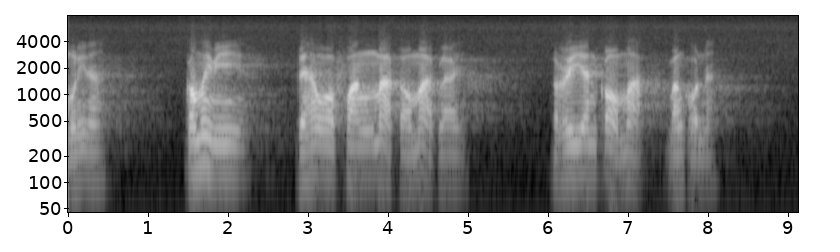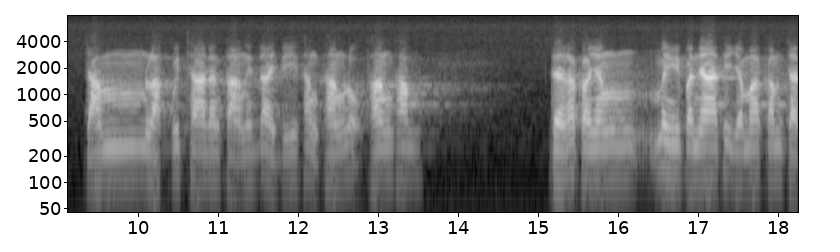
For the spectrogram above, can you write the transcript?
มูนี้นะ ก็ไม่มี แต่ถ้าว่าฟังมากต่อมากเลย เรียนก็มากบางคนนะจำหลักวิชาต่าง ๆ นี้ได้ดีทั้งทางโลกทางธรรม แต่แล้วก็ยังไม่มีปัญญาที่จะมากำจัด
